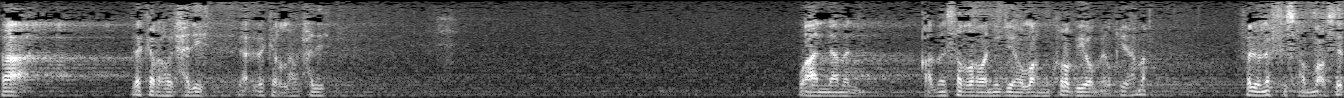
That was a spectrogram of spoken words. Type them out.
فذكره الحديث. لا ذكر له الحديث. وأن من قال من سره أن يجيه الله من كرب يوم القيامة فلينفس عن معسر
